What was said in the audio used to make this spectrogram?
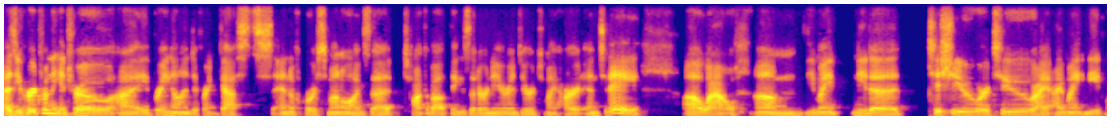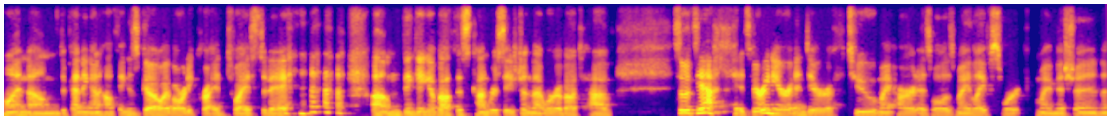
As you heard from the intro, I bring on different guests and, of course, monologues that talk about things that are near and dear to my heart. And today, uh, wow, um, you might need a tissue or two. I, I might need one, um, depending on how things go. I've already cried twice today, um, thinking about this conversation that we're about to have so it's yeah it's very near and dear to my heart as well as my life's work my mission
